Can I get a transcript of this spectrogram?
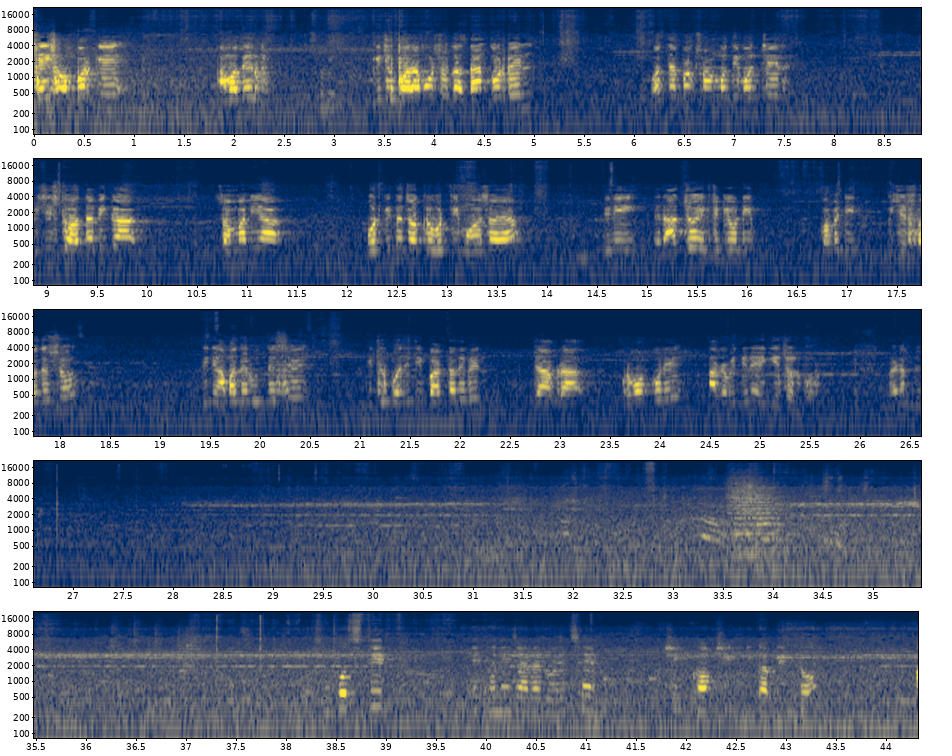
সেই সম্পর্কে আমাদের কিছু পরামর্শ দান করবেন। অধ্যাপক সংহতি মঞ্চের বিশিষ্ট অধ্যাপিকা সম্মানীয়া অর্পিতা চক্রবর্তী মহাশয়া, তিনি রাজ্য এক্সিকিউটিভ কমিটির বিশেষ সদস্য। তিনি আমাদের উদ্দেশ্যে কিছু পজিটিভ বার্তা দেবেন, যা আমরা গ্রহণ করে আগামী দিনে এগিয়ে চলব। ম্যাডাম, যদি এখানে যারা রয়েছেন শিক্ষক, শিক্ষিকাবৃন্দ,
